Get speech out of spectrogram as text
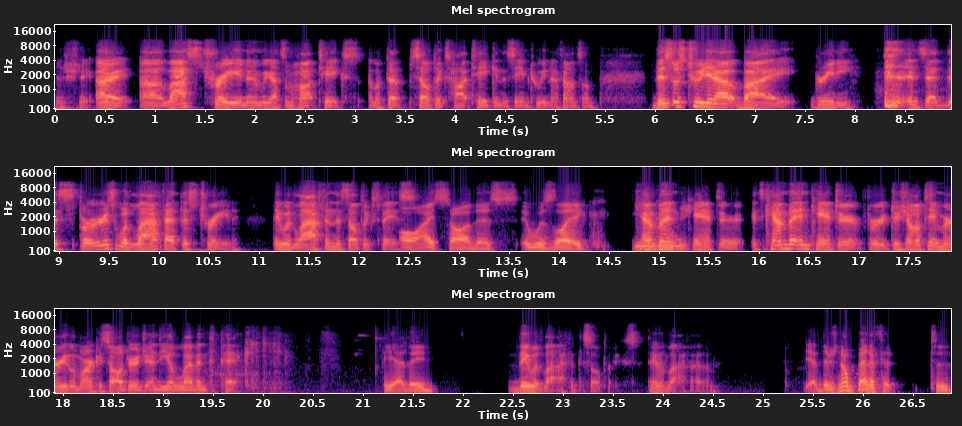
Interesting. All right. Uh, last trade, and then we got some hot takes. I looked up Celtics hot take in the same tweet, and I found some. This was tweeted out by Greeny and said the Spurs would laugh at this trade. They would laugh in the Celtics' face. Oh, I saw this. It was like Kemba and. Kanter. It's Kemba and Kanter for Dejounte Murray, Lamarcus Aldridge, and the 11th pick. Yeah, they. They would laugh at the Celtics. They would laugh at them. Yeah, there's no benefit to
